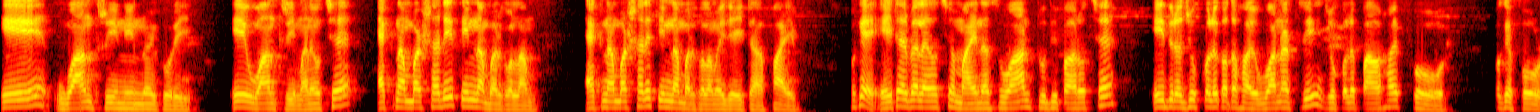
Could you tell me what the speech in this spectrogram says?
এ ওয়ান থ্রি নির্ণয় করি। এ ওয়ান থ্রি মানে হচ্ছে এক নাম্বার সারি, তিন নাম্বার কলাম এক নাম্বার সারি, তিন নাম্বার কলাম এই যে এইটা ফাইভ ওকে এইটার বেলায় হচ্ছে minus one to the power হচ্ছে, এই দুটো যোগ করলে কত হয়? ওয়ান আর থ্রি যোগ করলে পাওয়ার হয় ফোর ওকে ফোর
